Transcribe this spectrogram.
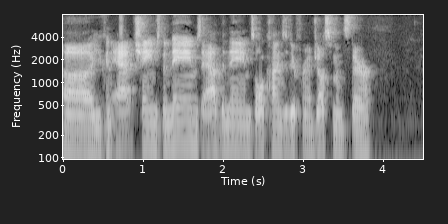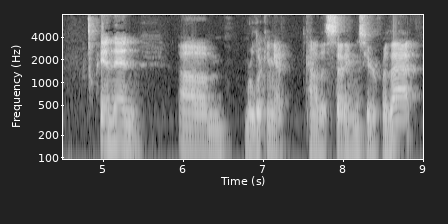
Uh, you can add change the names, add the names, all kinds of different adjustments there. And then um, we're looking at kind of the settings here for that.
